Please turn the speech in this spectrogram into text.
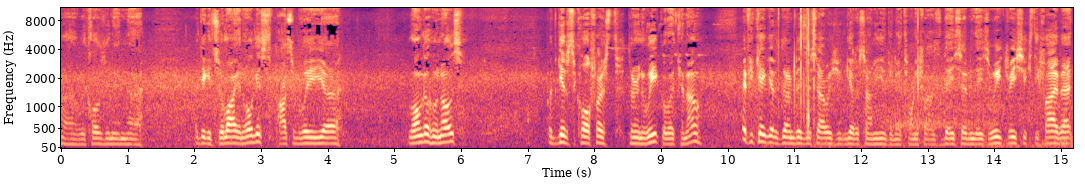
Uh, we're closing in, uh, I think it's July and August, possibly uh, longer, who knows. But give us a call first during the week, we'll let you know. If you can't get us during business hours, you can get us on the internet 25 hours a day, 7 days a week, 365 at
